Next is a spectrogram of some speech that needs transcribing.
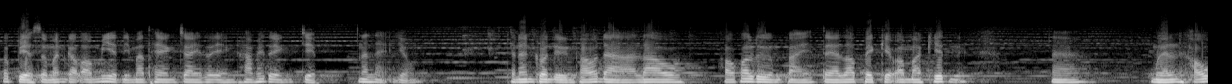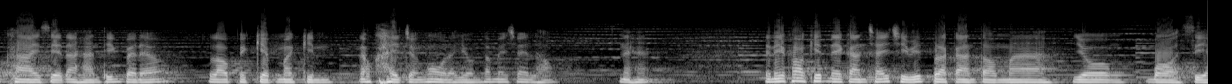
ก็เปรียบเสมือนกับเอามีดนี่มาแทงใจตัวเองทำให้ตัวเองเจ็บนั่นแหละโยมฉะนั้นคนอื่นเขาด่าเราเขาก็ลืมไป แต่เราไปเก็บเอามาคิดเนี่ยนะเหมือนเขาคายเศษอาหารทิ้งไปแล้ว เราไปเก็บมากิน แล้วใครจะโง่ละโยมถ้าไม่ใช่เรานะฮะทีนี้ข้อคิดในการใช้ชีวิตประการต่อมา โยมบอดเสีย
